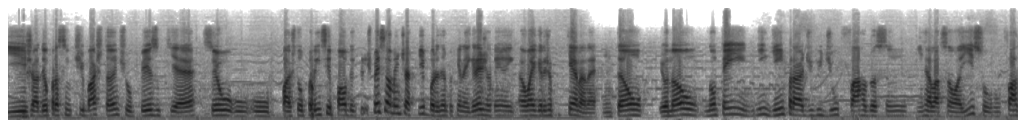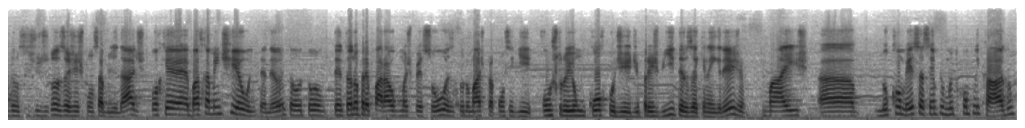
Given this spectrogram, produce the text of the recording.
E já deu pra sentir bastante o peso que é ser o, o- o pastor principal. Especialmente aqui, por exemplo, aqui na igreja, tem, é uma igreja pequena, né? Então eu não, não tenho ninguém pra dividir um fardo assim em relação a isso, o fardo no sentido de todas as responsabilidades, porque é basicamente eu, entendeu? Então eu tô tentando preparar algumas pessoas e tudo mais pra conseguir construir um corpo de, de presbíteros aqui na igreja, mas ah, no começo é sempre muito complicado,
